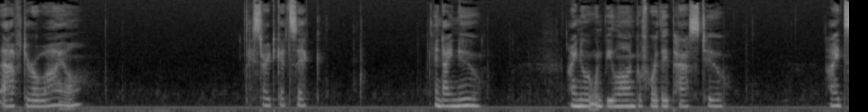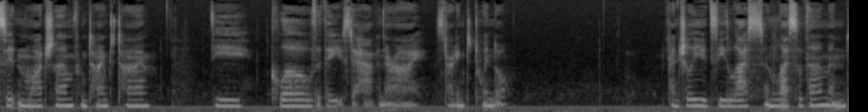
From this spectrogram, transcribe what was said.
after a while, started to get sick. And I knew. I knew it wouldn't be long before they passed too. I'd sit and watch them from time to time, the glow that they used to have in their eye starting to dwindle. Eventually, you'd see less and less of them, and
